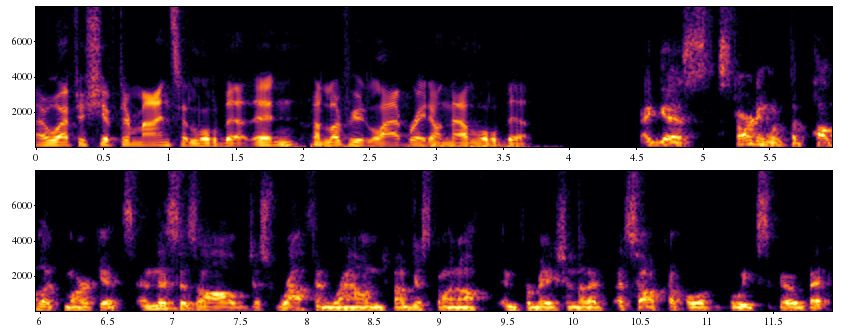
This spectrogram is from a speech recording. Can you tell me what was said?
uh, will have to shift their mindset a little bit, and I'd love for you to elaborate on that a little bit. I guess starting with the public markets, and this is all just rough and round. I'm just going off information that I, I saw a couple of weeks ago, but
